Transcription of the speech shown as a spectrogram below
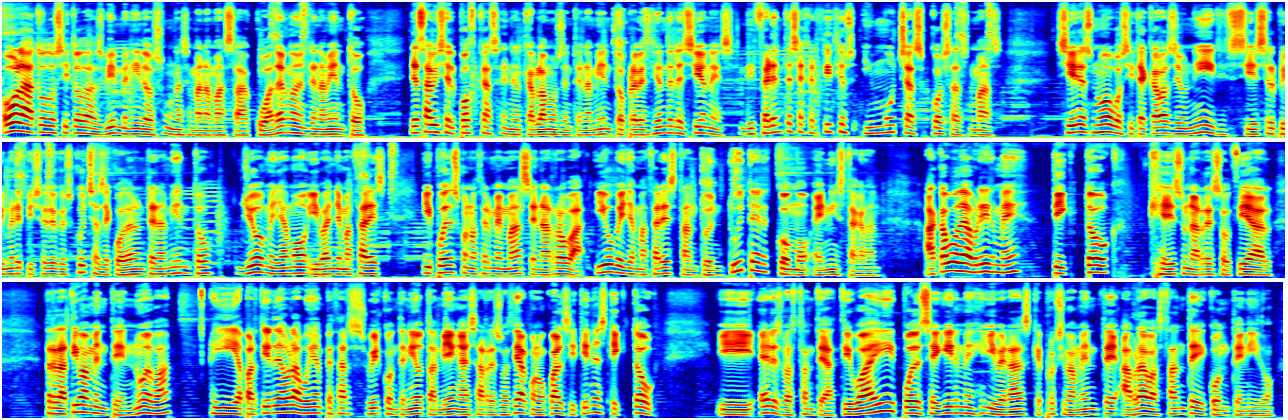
Hola a todos y todas, bienvenidos una semana más a Cuaderno de Entrenamiento. Ya sabéis el podcast en el que hablamos de entrenamiento, prevención de lesiones, diferentes ejercicios y muchas cosas más. Si eres nuevo, si te acabas de unir, si es el primer episodio que escuchas de Cuaderno de Entrenamiento, yo me llamo Iván Llamazares y puedes conocerme más en arroba ivllamazares tanto en Twitter como en Instagram. Acabo de abrirme TikTok, que es una red social relativamente nueva, y a partir de ahora voy a empezar a subir contenido también a esa red social, con lo cual si tienes TikTok y eres bastante activo ahí, puedes seguirme y verás que próximamente habrá bastante contenido.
